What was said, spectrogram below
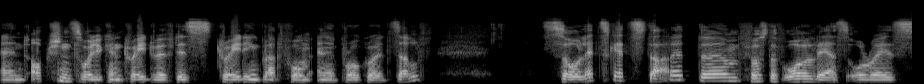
and options where you can trade with this trading platform and a broker itself. So let's get started. Um, first of all, there's always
